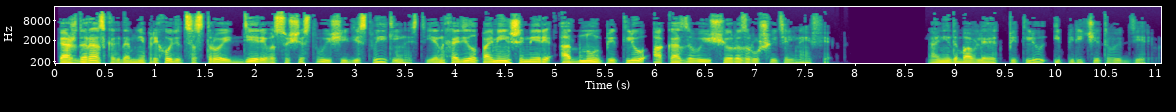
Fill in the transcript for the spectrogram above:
Каждый раз, когда мне приходится строить дерево существующей действительности, я находил по меньшей мере одну петлю, оказывающую разрушительный эффект. Они добавляют петлю и перечитывают дерево.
